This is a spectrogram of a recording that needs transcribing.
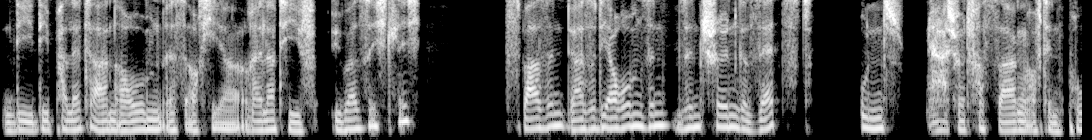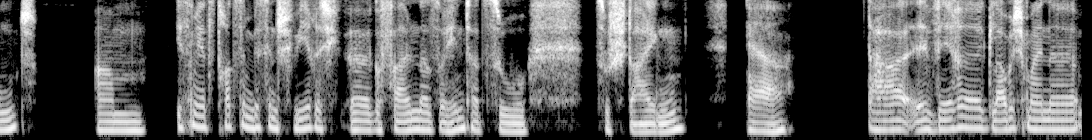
die, die Palette an Aromen ist auch hier relativ übersichtlich. Zwar sind, also die Aromen sind, sind schön gesetzt und ja, ich würde fast sagen, auf den Punkt. Ähm, ist mir jetzt trotzdem ein bisschen schwierig äh, gefallen, da so hinter zu, zu steigen. Ja. Da äh, wäre, glaube ich, meine,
